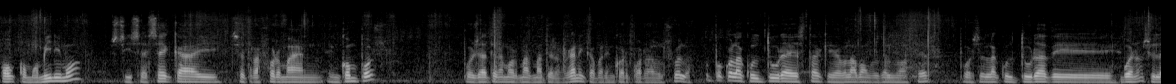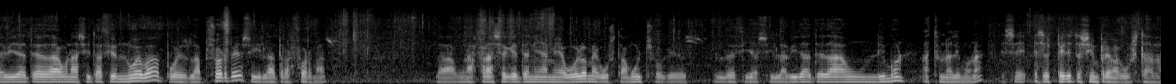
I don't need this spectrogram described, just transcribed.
o como mínimo, si se seca y se transforma en, en compost, pues ya tenemos más materia orgánica para incorporar al suelo. Un poco la cultura esta que hablábamos del no hacer, pues es la cultura de, bueno, si la vida te da una situación nueva, pues la absorbes y la transformas. una frase que tenía mi abuelo me gusta mucho, que es, él decía, si la vida te da un limón, hazte una limona. Ese, ese espíritu siempre me ha gustado.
